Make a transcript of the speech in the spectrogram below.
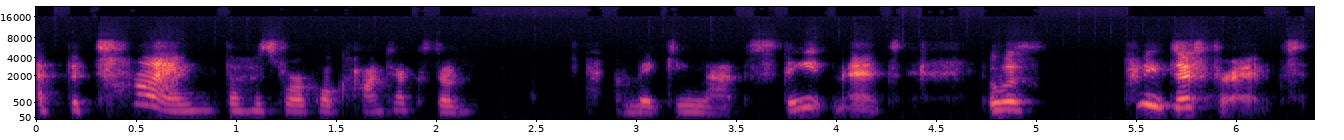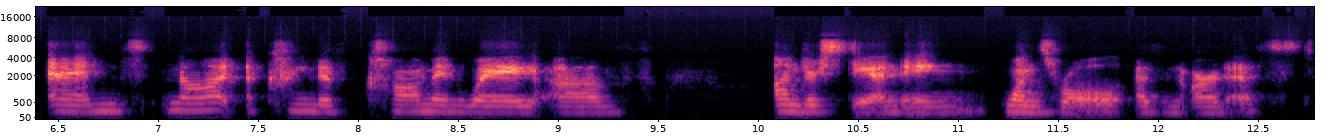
at the time, the historical context of making that statement, it was pretty different and not a kind of common way of understanding one's role as an artist,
